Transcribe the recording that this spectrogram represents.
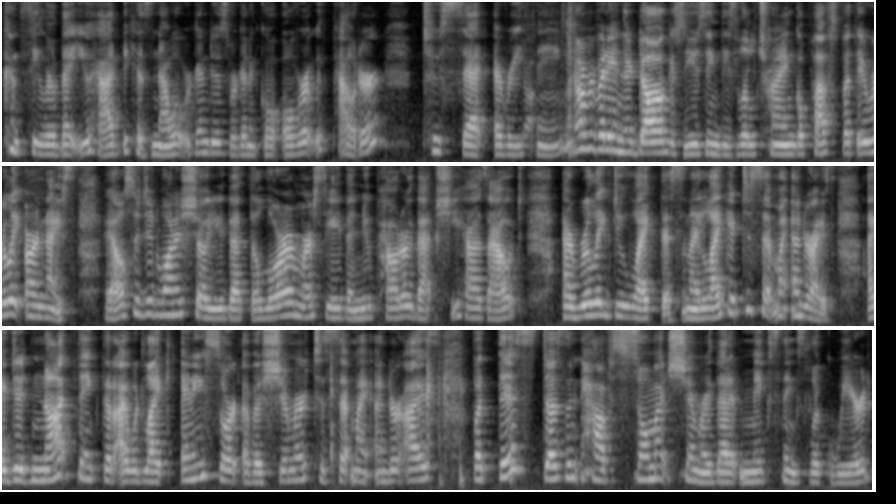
concealer that you had because now what we're going to do is we're going to go over it with powder to set everything. Now everybody and their dog is using these little triangle puffs, but they really are nice. I also did want to show you that the Laura Mercier, the new powder that she has out, I really do like this and I like it to set my under eyes. I did not think that I would like any sort of a shimmer to set my under eyes, but this doesn't have so much shimmer that it makes things look weird.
